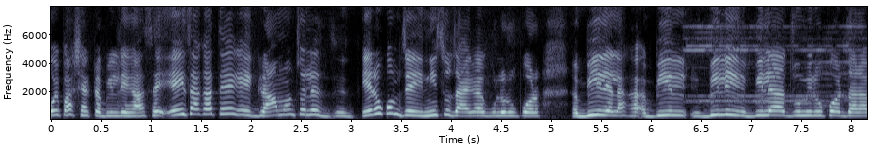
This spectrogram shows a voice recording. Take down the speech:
ওই পাশে একটা বিল্ডিং আছে। এই জায়গাতে এই গ্রাম অঞ্চলে এরকম যে নিচু জায়গাগুলোর উপর বিল এলাকা, বিল, বিলি, বিলা জমির উপর যারা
